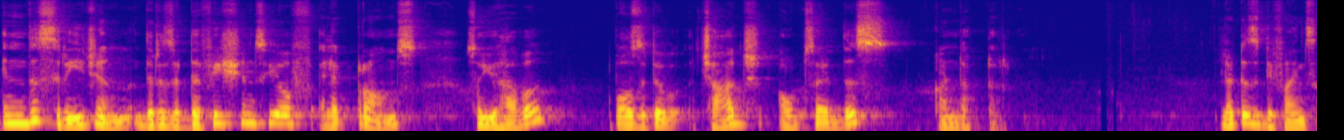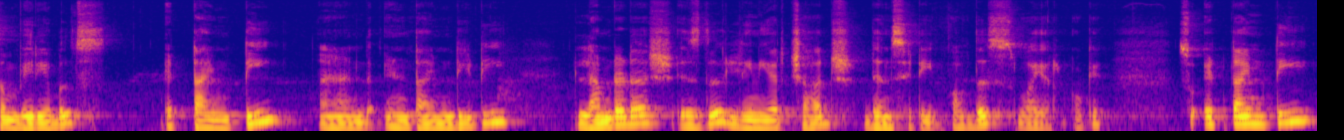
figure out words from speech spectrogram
In this region, there is a deficiency of electrons, so you have a positive charge outside this conductor. Let us define some variables. At time t, and in time dt lambda dash is the linear charge density of this wire okay so at time t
